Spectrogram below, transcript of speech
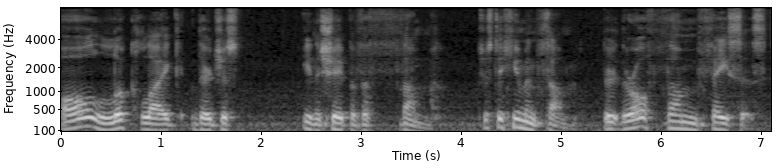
all look like they're just in the shape of a thumb, just a human thumb. They're, they're all thumb faces.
